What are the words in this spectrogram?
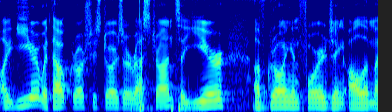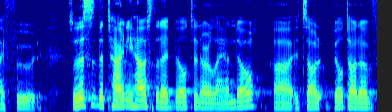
a year without grocery stores or restaurants, a year of growing and foraging all of my food. So this is the tiny house that I built in Orlando. Uh, it's out, built out of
